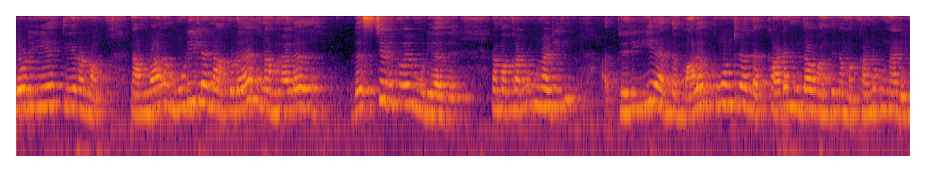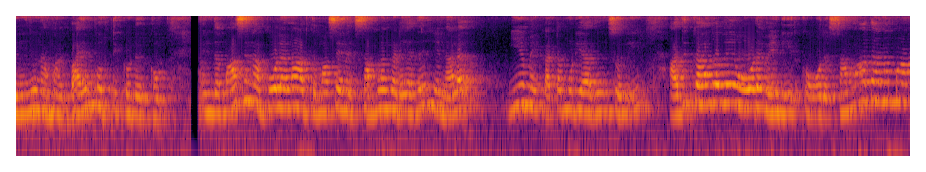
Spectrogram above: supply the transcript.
ஓடியே தீரணும். நம்மளால் முடியலன்னா கூட நம்மளால் ரெஸ்ட் எடுக்கவே முடியாது. நம்ம கண் முன்னாடி பெரிய அந்த மலர் போன்ற அந்த கடன் தான் வந்து நம்ம கண்ணு முன்னாடி இருந்து நம்ம பயமுறுத்தி கொண்டு இருக்கோம் இந்த மாதம் நான் போகலன்னா அடுத்த மாதம் எனக்கு சம்பளம் கிடையாது. என்னால் இஎம்ஐ கட்ட முடியாதுன்னு சொல்லி அதுக்காகவே ஓட வேண்டியிருக்கும். ஒரு சமாதானமான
